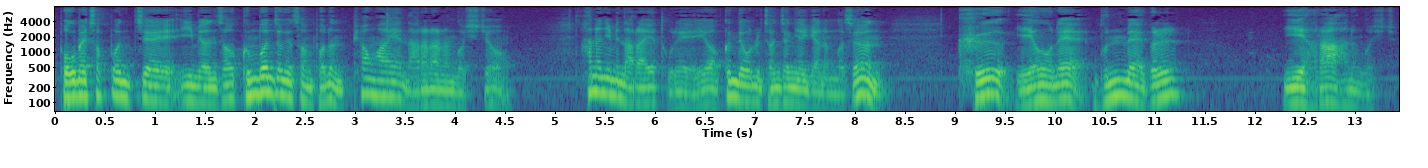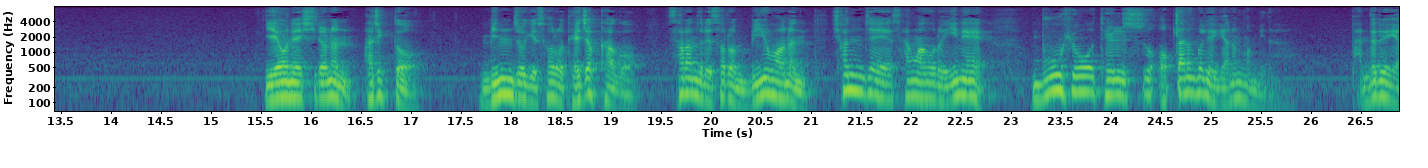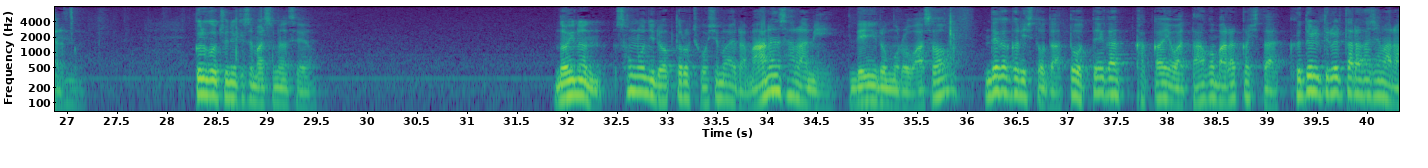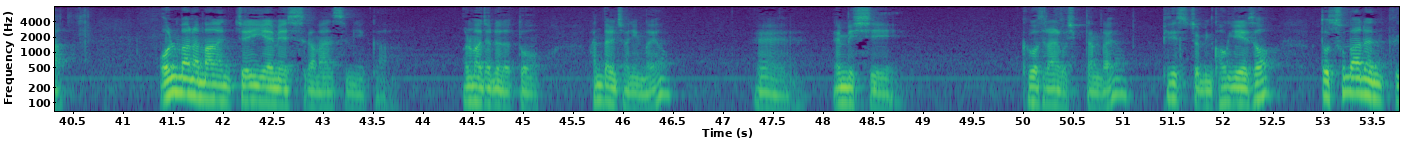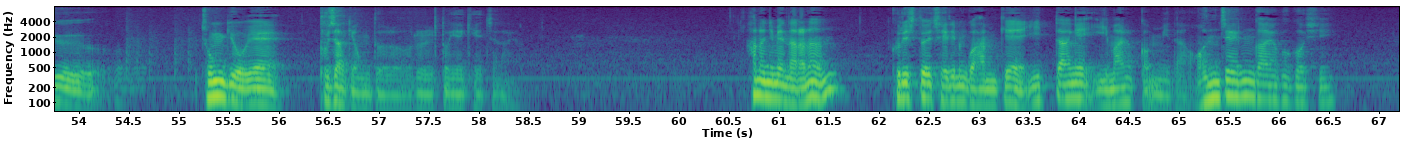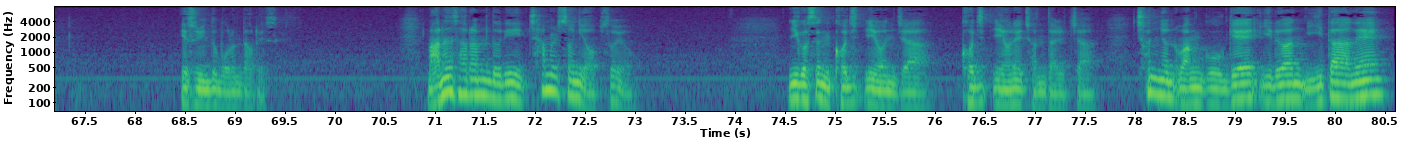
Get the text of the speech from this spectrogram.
복음의 첫 번째이면서 근본적인 선포는 평화의 나라라는 것이죠. 하느님의 나라의 도래예요. 근데 오늘 전쟁 얘기하는 것은 그 예언의 문맥을 이해하라 하는 것이죠. 예언의 실현은 아직도 민족이 서로 대적하고 사람들이 서로 미워하는 현재의 상황으로 인해 무효될 수 없다는 걸 얘기하는 겁니다. 반대로 얘기하는 거예요. 그리고 주님께서 말씀하세요. 너희는 속는 일이 없도록 조심하여라. 많은 사람이 내 이름으로 와서 내가 그리스도다. 또 때가 가까이 왔다 하고 말할 것이다. 그들 뒤를 따라가지 마라. 얼마나 많은 JMS가 많습니까? 얼마 전에도 또 한 달 전인가요? 예, MBC 그것을 알고 싶단가요? 피디스점인 거기에서 또 수많은 그 종교의 부작용들을 또 얘기했잖아요. 하느님의 나라는 그리스도의 재림과 함께 이 땅에 임할 겁니다. 언젠가요, 그것이? 예수님도 모른다고 그랬어요. 많은 사람들이 참을성이 없어요. 이것은 거짓 예언자, 거짓 예언의 전달자, 천년 왕국의 이러한 이단의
